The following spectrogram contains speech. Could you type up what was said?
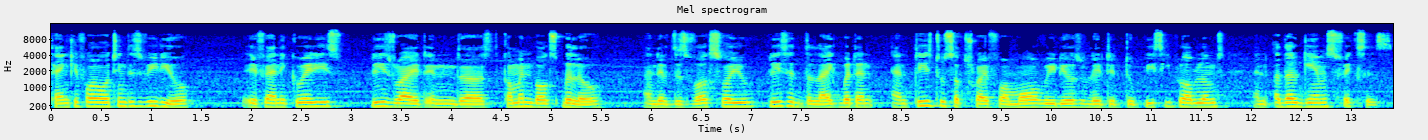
Thank you for watching this video. If any queries please write in the comment box below. And if this works for you please hit the like button. And please do subscribe for more videos related to PC problems and other games fixes.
